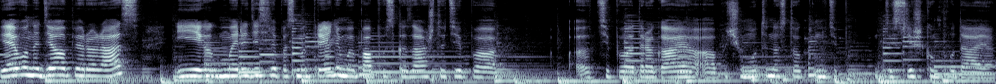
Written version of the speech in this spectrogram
Я его надела первый раз, и как бы мои родители посмотрели, мой папа сказал, что, типа, типа, дорогая, а почему ты настолько, ну, типа, ты слишком худая?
